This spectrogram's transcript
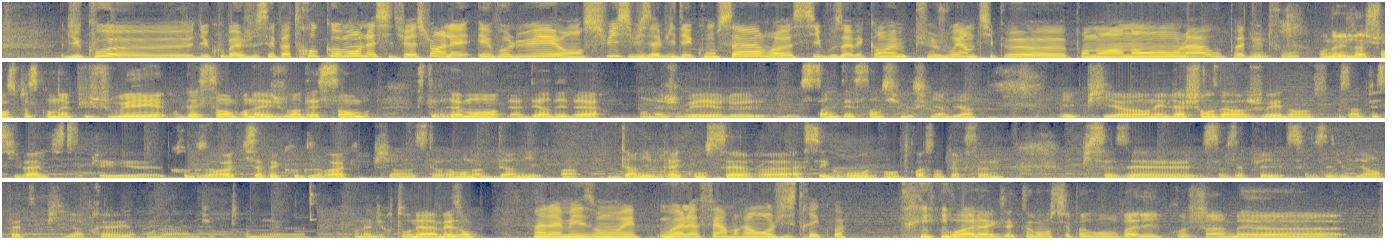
Du coup, euh, du coup bah, je sais pas trop comment la situation elle a évolué en Suisse vis-à-vis des concerts, euh, si vous avez quand même pu jouer un petit peu euh, pendant un an là ou pas du Mhm. tout? On a eu de la chance parce qu'on a pu jouer en décembre. On avait joué en décembre. C'était vraiment la der des der. On a joué le, le 5 décembre, si je me souviens bien. Et puis euh, on a eu la chance d'avoir joué dans un festival qui s'appelait euh, Crocs the Rock, qui s'appelle Rock. Et puis euh, c'était vraiment notre dernier, enfin dernier vrai concert euh, assez gros devant 300 personnes. Puis ça faisait, ça faisait pla- ça faisait du bien en fait. Et puis après on a dû retourner, on a dû retourner à la maison. À la maison, ouais. Ou à la ferme réenregistrer quoi. voilà, exactement. Je sais pas où on va aller le prochain, mais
